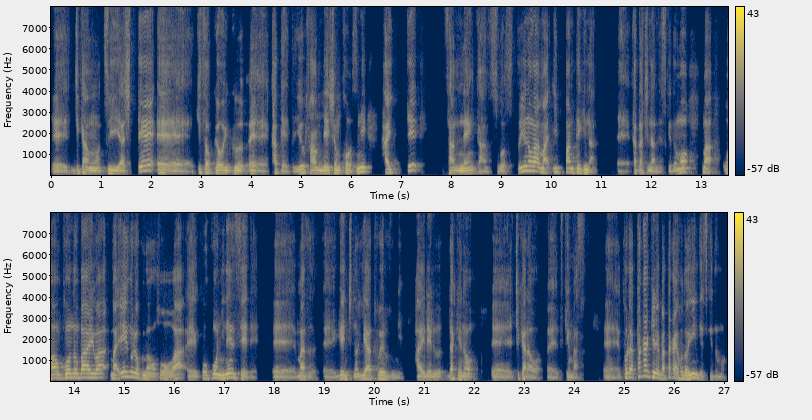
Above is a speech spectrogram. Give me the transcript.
え、時間を費やして、えー、基礎教育、えー、課程というファウンデーションコースに入って3年間過ごすというのが、まあ、一般的なえー、形なんですけども、まあ、ワオコの場合は、まあ、英語力の方は、えー、高校2年生で、えー、まず、えー、現地のイヤー12に入れるだけの、えー、力を、えー、つけます、えー。これは高ければ高いほどいいんですけども、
